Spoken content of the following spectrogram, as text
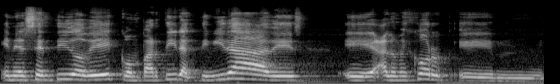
en el sentido de compartir actividades, eh, a lo mejor, eh,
